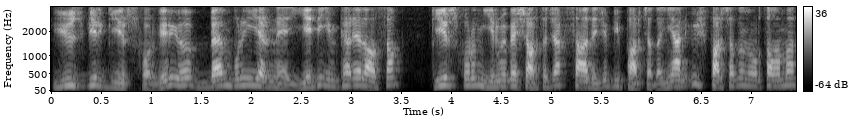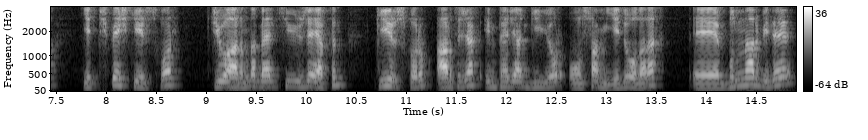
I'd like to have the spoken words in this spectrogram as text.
101 gear score veriyor. Ben bunun yerine 7 Imperial alsam gear score'um 25 artacak sadece bir parçadan. Yani 3 parçadan ortalama 75 gear score civarında belki 100'e yakın gear score'um artacak. Imperial giyiyor olsam 7 olarak. E, bunlar bir de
